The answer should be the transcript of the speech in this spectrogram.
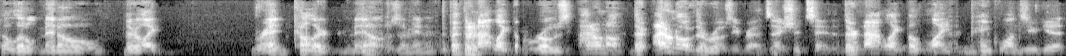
the little minnow. They're like red colored minnows. I mean, but they're Hmm. not like the rose. I don't know. They're I don't know if they're rosy reds. I should say that they're not like the light pink ones you get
